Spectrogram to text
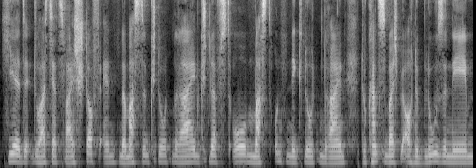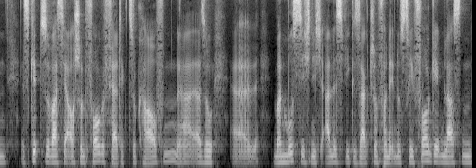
hier, du hast ja zwei Stoffenden, da machst du einen Knoten rein, knöpfst oben, machst unten den Knoten rein. Du kannst zum Beispiel auch eine Bluse nehmen. Es gibt sowas ja auch schon vorgefertigt zu kaufen. Ja, also äh, man muss sich nicht alles, wie gesagt, schon von der Industrie vorgeben lassen.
